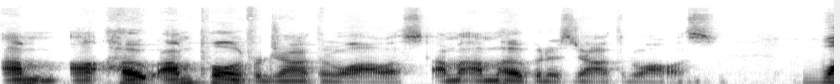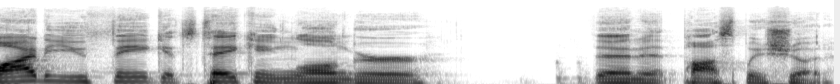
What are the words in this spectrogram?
I'm uh, hope I'm pulling for Jonathan Wallace. I'm I'm hoping it's Jonathan Wallace. Why do you think it's taking longer than it possibly should?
